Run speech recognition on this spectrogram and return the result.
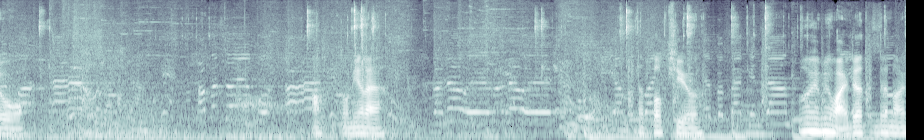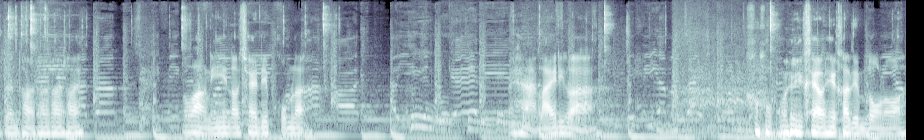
ตัวเอาตรงนี้อะไรดับเบิลคิว เฮ้ยไม่ไหวเลือดเลือดน้อยเกินถอยถอยถอยถอยระหว่างนี้เราใช้ลิฟต์คุ้มแล้วไปหาไลท์ดีกว่าโอ้ไม่มีแคลเฮคาริมลงแล้ววะ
